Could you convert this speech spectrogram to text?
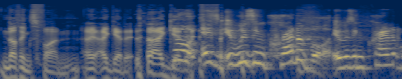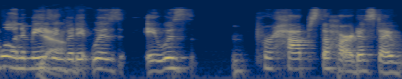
Nothing's fun. I, I get it. I get no, it. it, it was incredible. It was incredible and amazing. Yeah. But it was it was perhaps the hardest I've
